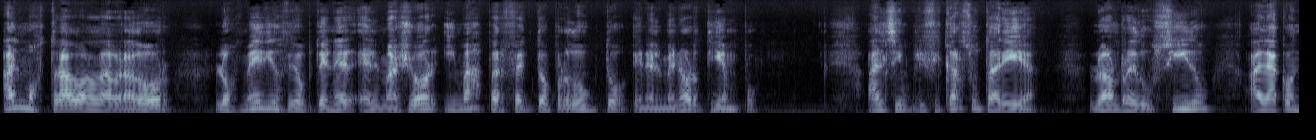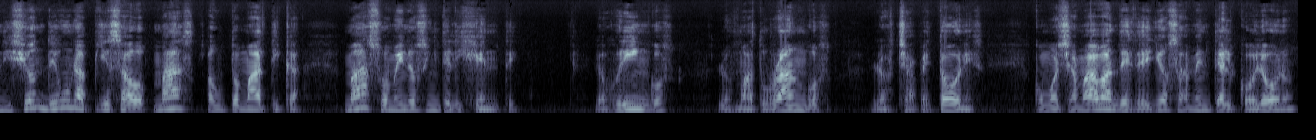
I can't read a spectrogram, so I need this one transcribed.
han mostrado al labrador los medios de obtener el mayor y más perfecto producto en el menor tiempo. Al simplificar su tarea, lo han reducido a la condición de una pieza más automática, más o menos inteligente. Los gringos, los maturrangos, los chapetones, como llamaban desdeñosamente al colono,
